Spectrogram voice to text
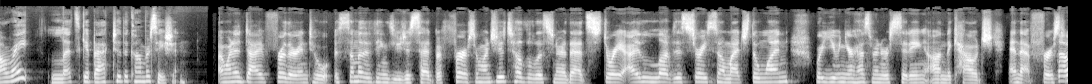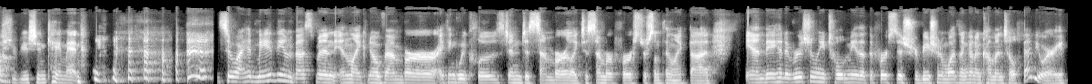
All right, let's get back to the conversation. I want to dive further into some of the things you just said, but first, I want you to tell the listener that story. I love this story so much. The one where you and your husband were sitting on the couch and that first oh. distribution came in. so I had made the investment in like November. I think we closed in December, like December 1st or something like that. And they had originally told me that the first distribution wasn't going to come until February.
